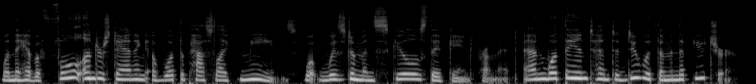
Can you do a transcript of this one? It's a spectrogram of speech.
when they have a full understanding of what the past life means, what wisdom and skills they've gained from it, and what they intend to do with them in the future.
